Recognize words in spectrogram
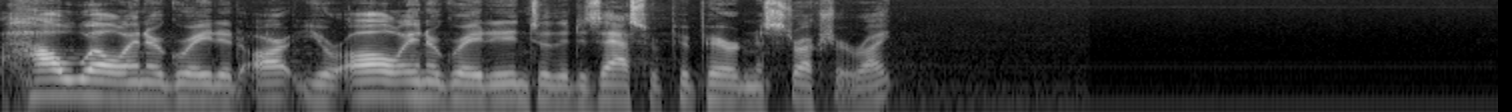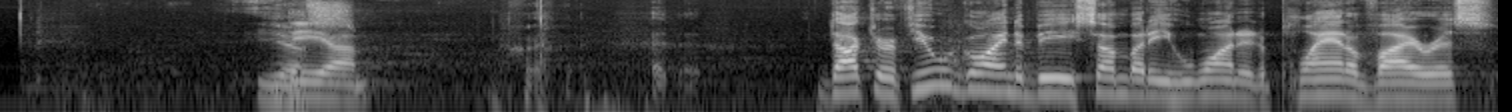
how well integrated are, you're all integrated into the disaster preparedness structure, right? The, Yes, um, Doctor, if you were going to be somebody who wanted to plant a virus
